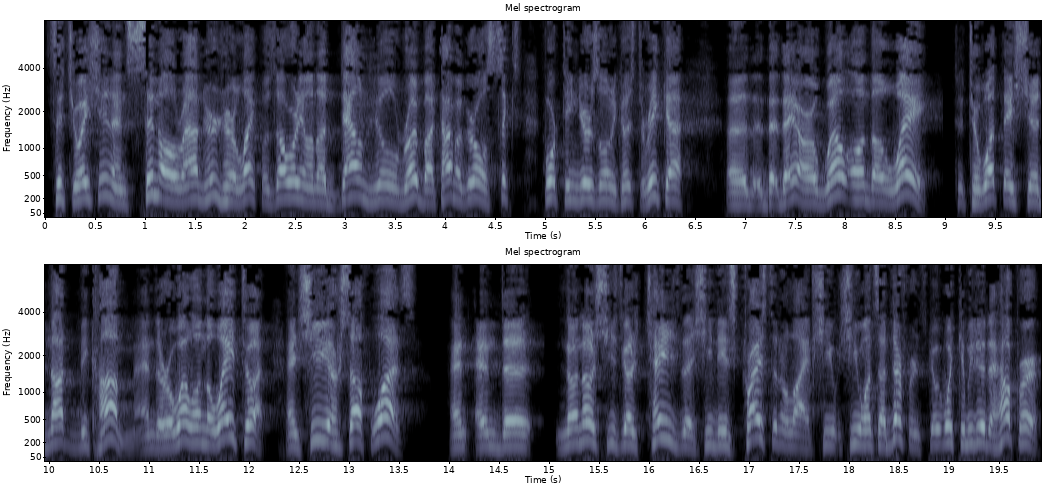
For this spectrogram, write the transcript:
situation and sin all around her and her life was already on a downhill road. By the time a girl is six, 14 years old in Costa Rica, uh, they are well on the way to, to, what they should not become and they're well on the way to it. And she herself was. And, and, uh, no, no, she's going to change this. She needs Christ in her life. She, she wants a difference. What can we do to help her?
